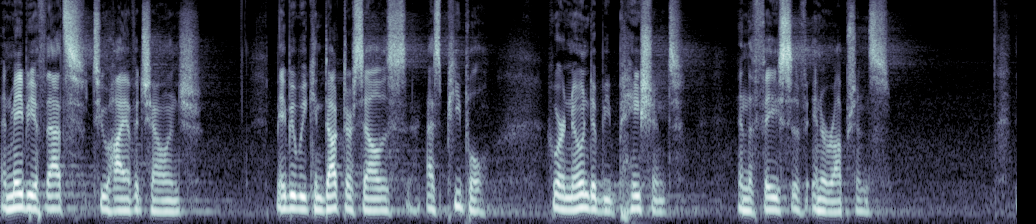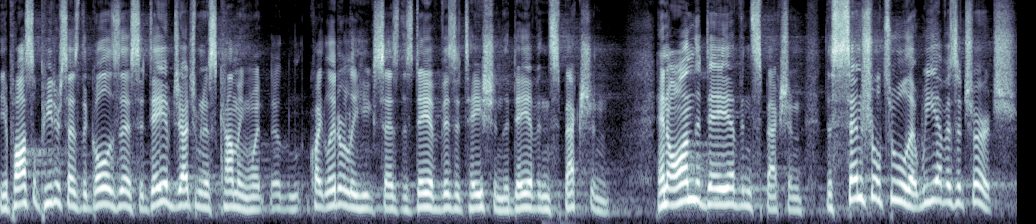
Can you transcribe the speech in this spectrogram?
And maybe if that's too high of a challenge, maybe we conduct ourselves as people who are known to be patient in the face of interruptions. The Apostle Peter says the goal is this a day of judgment is coming. What, uh, quite literally, he says this day of visitation, the day of inspection. And on the day of inspection, the central tool that we have as a church,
